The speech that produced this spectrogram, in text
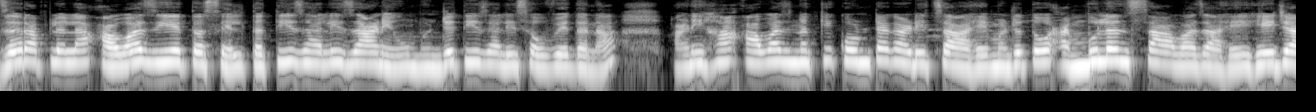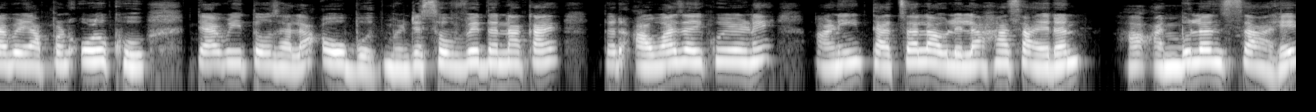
जर आपल्याला आवाज येत असेल तर ती झाली जाणीव म्हणजे ती झाली संवेदना. आणि हा आवाज नक्की कोणत्या गाडीचा आहे? म्हणजे तो ॲम्ब्युलन्सचा आवाज आहे हे ज्यावेळी आपण ओळखू त्यावेळी तो झाला अवबोध. म्हणजे संवेदना काय? तर आवाज ऐकू येणे आणि त्याचा लावलेला हा सायरन हा ॲम्ब्युलन्सचा आहे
